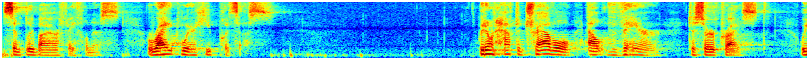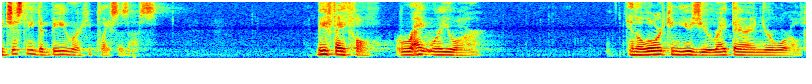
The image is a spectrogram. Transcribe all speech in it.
simply by our faithfulness, right where He puts us. We don't have to travel out there to serve Christ. We just need to be where He places us. Be faithful right where you are. And the Lord can use you right there in your world.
